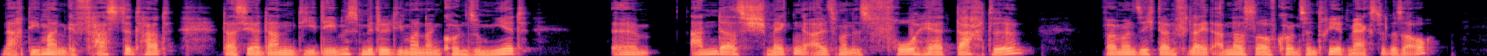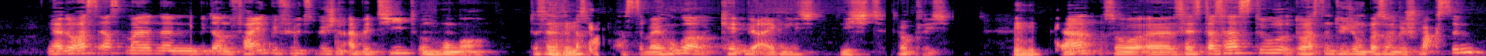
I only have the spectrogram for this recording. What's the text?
nachdem man gefastet hat, dass ja dann die Lebensmittel, die man dann konsumiert, ähm, anders schmecken, als man es vorher dachte, weil man sich dann vielleicht anders darauf konzentriert. Merkst du das auch? Ja, du hast erstmal einen, wieder ein Feingefühl zwischen Appetit und Hunger. Das heißt, mhm. das erste, weil Hunger kennen wir eigentlich nicht wirklich. Mhm. Ja, so, äh, das heißt, das hast du. Du hast natürlich auch einen besseren Geschmackssinn.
